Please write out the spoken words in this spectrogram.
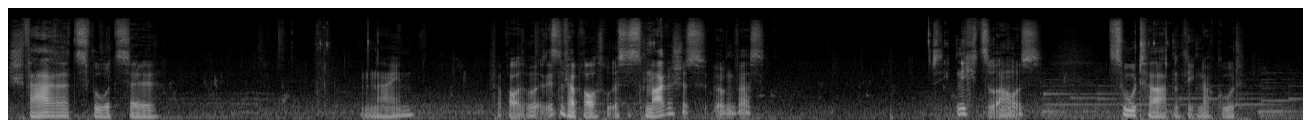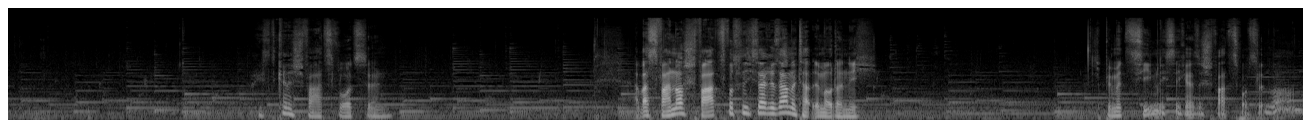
Schwarzwurzel. Nein. Verbrauch Was ist ein Verbrauchsgut? Ist es magisches irgendwas? Sieht nicht so aus. Zutaten klingt noch gut. Hier sind keine Schwarzwurzeln. Aber es waren doch Schwarzwurzeln, die ich da gesammelt habe, immer, oder nicht? Ich bin mir ziemlich sicher, dass es Schwarzwurzeln waren.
